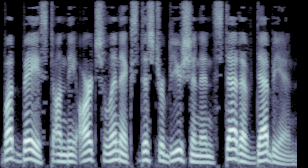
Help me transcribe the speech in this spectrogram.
but based on the Arch Linux distribution instead of Debian.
